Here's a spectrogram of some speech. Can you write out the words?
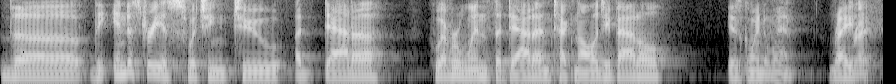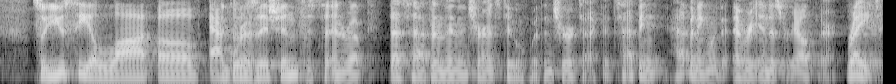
the the industry is switching to a data whoever wins the data and technology battle is going to win right, Right. So you see a lot of And Chris, acquisitions just to interrupt, that's happening in insurance too with InsureTech. It's happening happening with every industry out there. right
